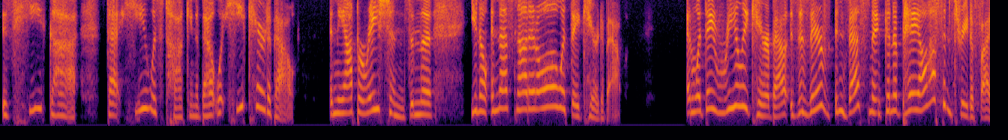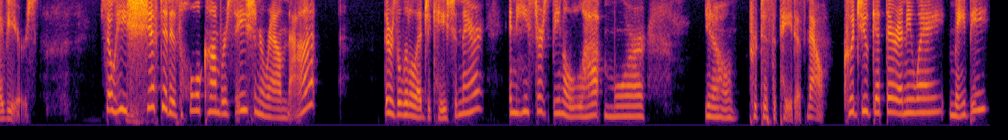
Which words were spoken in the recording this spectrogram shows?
is he got that he was talking about what he cared about and the operations and the, you know, and that's not at all what they cared about. And what they really care about is is their investment going to pay off in three to five years? So he hmm. shifted his whole conversation around that. There's a little education there, and he starts being a lot more, you know, participative. Now, could you get there anyway? Maybe.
